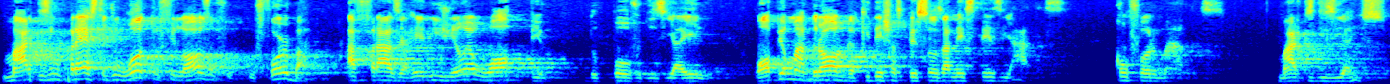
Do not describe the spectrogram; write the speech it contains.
Marx empresta de um outro filósofo, o Forba, a frase: a religião é o ópio do povo, dizia ele. O ópio é uma droga que deixa as pessoas anestesiadas, conformadas. Marx dizia isso.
